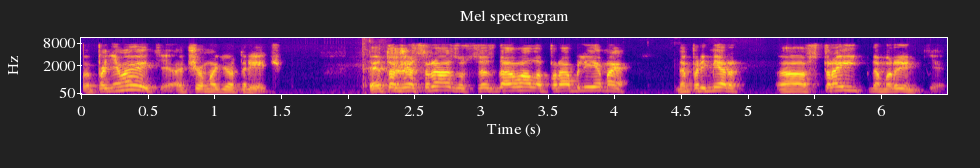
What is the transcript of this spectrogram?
Вы понимаете, о чем идет речь? Это же сразу создавало проблемы, например, э, в строительном рынке.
